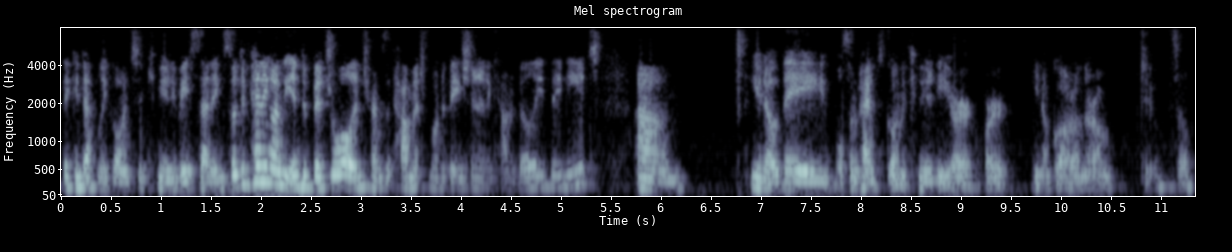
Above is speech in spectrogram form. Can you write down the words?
they can definitely go into community-based settings. So depending on the individual in terms of how much motivation and accountability they need, um, you know, they will sometimes go in the community or, or you know, go out on their own too. So.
